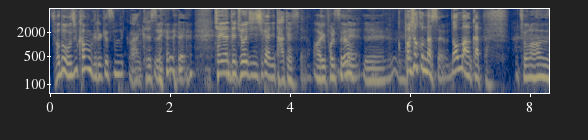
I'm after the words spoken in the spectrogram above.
저도 오죽하면 그랬겠습니까. 아, 그렇습니다. 네. 저희한테 주어진 시간이 다 됐어요. 아, 이거 벌써요? 네. 예. 벌써 끝났어요. 너무 아깝다. 저는 한,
